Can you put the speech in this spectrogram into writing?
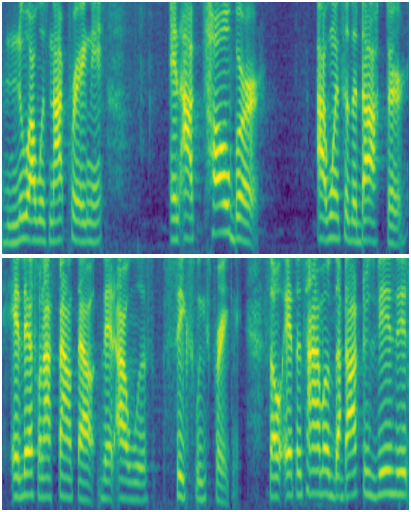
knew I was not pregnant. In October, I went to the doctor, and that's when I found out that I was six weeks pregnant. So at the time of the doctor's visit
